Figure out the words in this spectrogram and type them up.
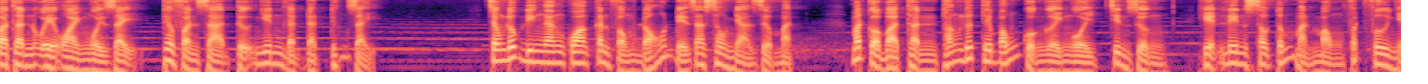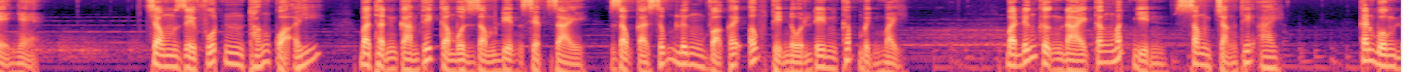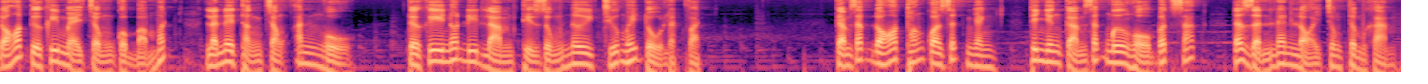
Bà thần uể oải ngồi dậy, Theo phần xạ tự nhiên lật đật đứng dậy. Trong lúc đi ngang qua căn phòng đó Để ra sau nhà rửa mặt, Mắt của bà thần thoáng lướt thấy bóng của người ngồi trên giường, Hiện lên sau tấm màn mỏng phất phơ nhẹ nhẹ. Trong giây phút thoáng qua ấy, Bà thần cảm thấy cả một dòng điện xẹt dài, Dọc cả sống lưng và cái ốc thì nổi lên khắp mình mây Bà đứng cận đài căng mắt nhìn Xong chẳng thấy ai. Căn buồng đó từ khi mẹ chồng của bà mất là nơi thằng trọng ăn ngủ. Từ khi nó đi làm thì dùng nơi chứa mấy đồ lặt vặt. Cảm giác đó thoáng qua rất nhanh, Thế nhưng cảm giác mơ hồ bất giác Đã dần len lỏi trong tâm khảm.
